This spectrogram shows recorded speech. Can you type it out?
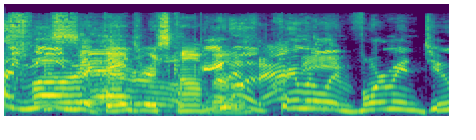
does he mean? follow He's a dangerous combo. You What a criminal mean? informant too?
